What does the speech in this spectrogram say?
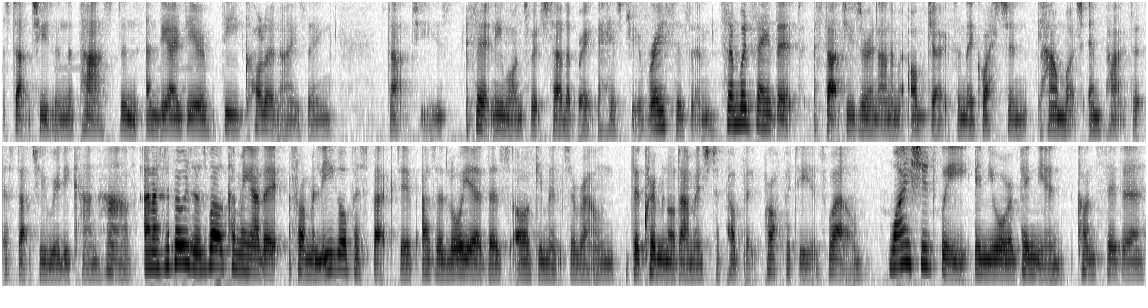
statues in the past and, and the idea of decolonising statues, certainly ones which celebrate the history of racism. Some would say that statues are inanimate objects and they question how much impact a statue really can have. And I suppose, as well, coming at it from a legal perspective, as a lawyer, there's arguments around the criminal damage to public property as well. Why should we, in your opinion, consider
